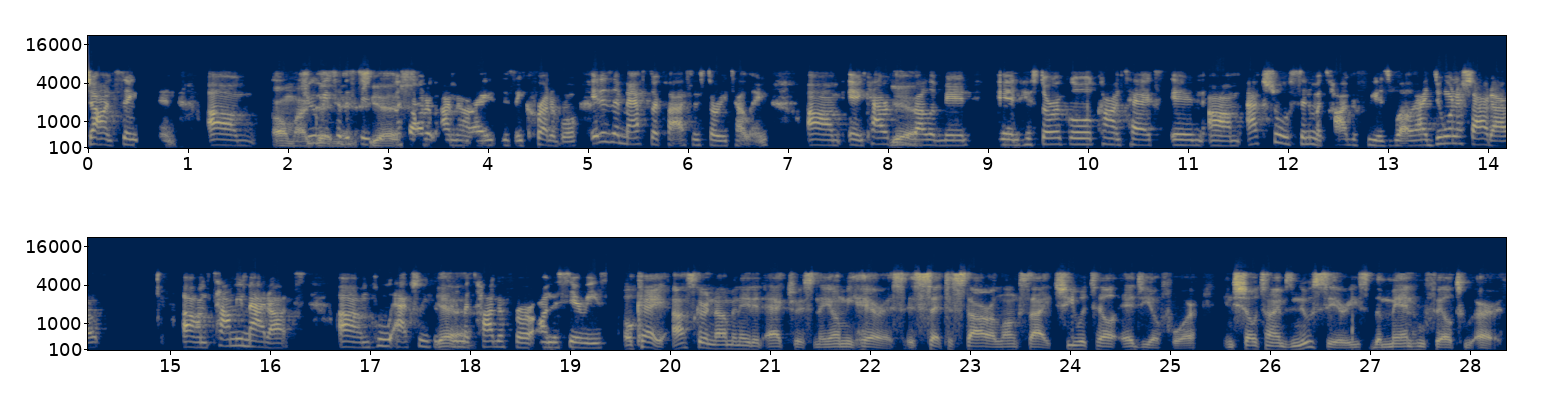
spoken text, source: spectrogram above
John Singleton. Um, oh my drew goodness, me to the series. Yes. I thought, I know, right? It's incredible. It is a masterclass in storytelling, um, in character yeah. development, in historical context, in um, actual cinematography as well. And I do want to shout out um, Tommy Maddox, um, who actually is the yeah. cinematographer on the series. Okay, Oscar nominated actress Naomie Harris is set to star alongside Chiwetel Ejiofor in Showtime's new series, The Man Who Fell to Earth.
